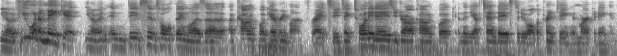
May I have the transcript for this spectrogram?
you know, if you want to make it, you know, and, and Dave Sim's whole thing was a, a, comic book every month, right? So you take 20 days, you draw a comic book, and then you have 10 days to do all the printing and marketing and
